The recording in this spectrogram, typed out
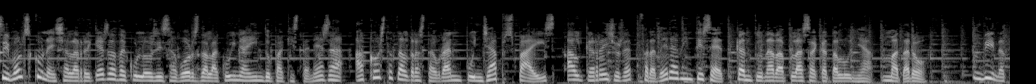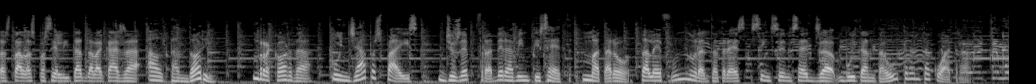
Si vols conèixer la riquesa de colors i sabors de la cuina indo-pakistanesa, acosta't al restaurant Punjab Spice al carrer Josep Fradera 27, cantonada plaça Catalunya, Mataró. Vine a tastar l'especialitat de la casa, el tandori. Recorda, Punjab Espais, Josep Fradera 27, Mataró, telèfon 93 516 81 34.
